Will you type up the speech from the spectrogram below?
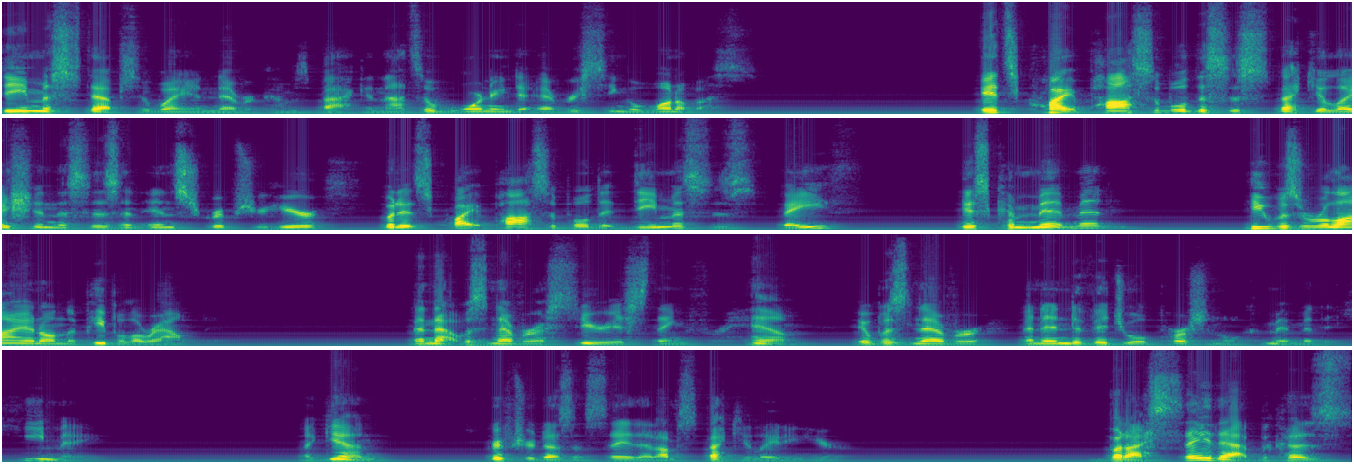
Demas steps away and never comes back. And that's a warning to every single one of us. It's quite possible, this is speculation, this isn't in Scripture here, but it's quite possible that Demas's faith, his commitment, he was relying on the people around him. And that was never a serious thing for him. It was never an individual personal commitment that he made. Again, Scripture doesn't say that. I'm speculating here. But I say that because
